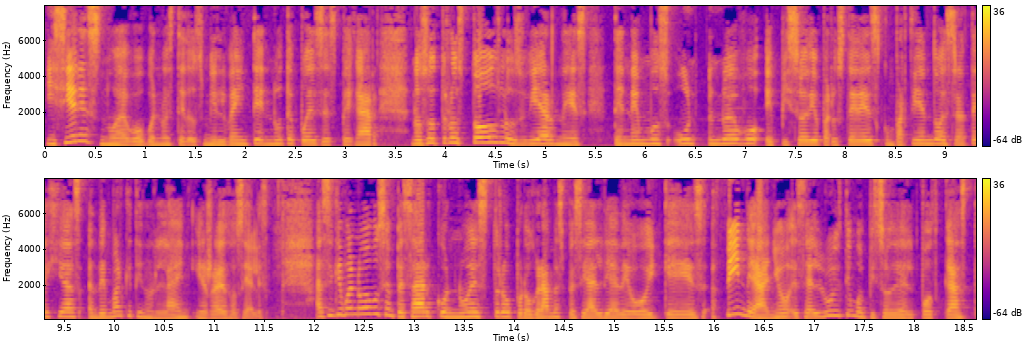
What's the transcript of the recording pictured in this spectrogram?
Y si eres nuevo, bueno, este 2020 no te puedes despegar. Nosotros todos los viernes tenemos un nuevo episodio para ustedes compartiendo estrategias de marketing online y redes sociales. Así que bueno, vamos a empezar con nuestro programa especial día de hoy, que es fin de año, es el último episodio del podcast.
